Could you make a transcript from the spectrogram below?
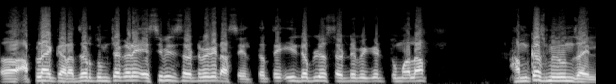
अप्लाय करा. जर तुमच्याकडे एसीबी सर्टिफिकेट असेल तर ते ईडब्ल्यू एस सर्टिफिकेट तुम्हाला हमखास मिळून जाईल.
